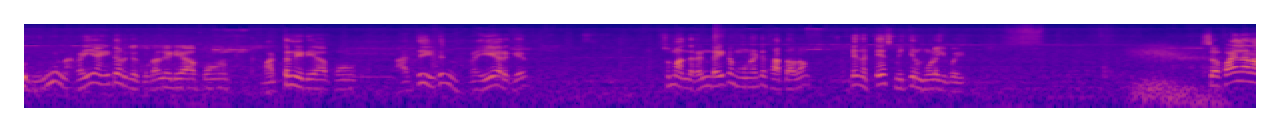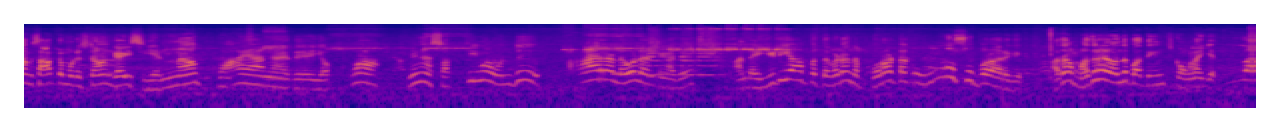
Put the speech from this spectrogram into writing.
good. இன்னும் நிறைய ஐட்டம் இருக்கு. குடல் இடியாப்பம் மட்டன் இடியாப்பம். அது இது நிறைய இருக்கு. சும்மா அந்த ரெண்டு ஐட்டம் மூணு ஐட்டம் சாப்பிட்டாலும் அப்படியே அந்த டேஸ்ட் நிற்கிற மூளைக்கு போய். ஸோ ஃபைனலாக நம்ம சாப்பிட்டு முடிச்சிட்டோம். கைஸ் என்ன பாயாங்க அது எப்பா ஏங்க சத்தியமாக வந்து வேற லெவலில் இருக்குங்க அது. அந்த இடியாப்பத்தை விட அந்த பரோட்டாக்கு இன்னும் சூப்பராக இருக்குது அதான் மதுரையில் வந்து பார்த்தீங்கன்னு வச்சுக்கோங்களேன் எல்லா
